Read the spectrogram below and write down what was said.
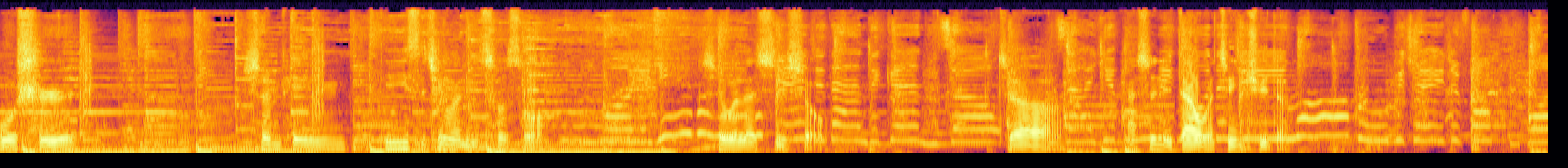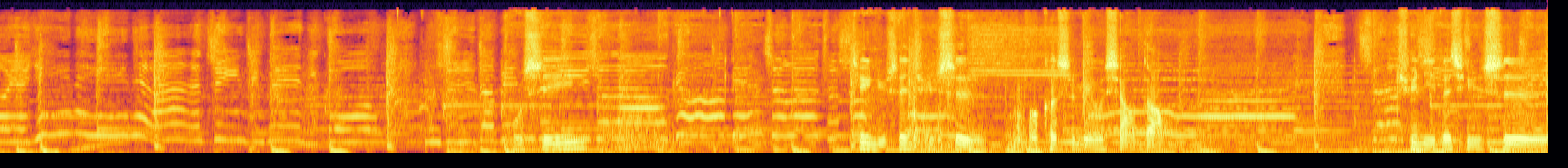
五十。生平第一次进了女厕所，是为了洗手，这还是你带我进去的。五十一，进女生寝室，我可是没有想到，去你的寝室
